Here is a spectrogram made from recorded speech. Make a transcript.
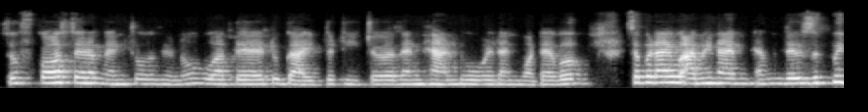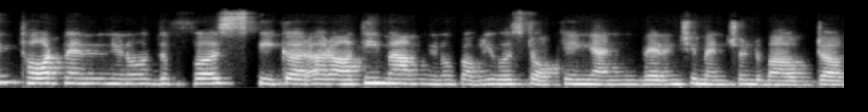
So, of course, there are mentors, you know, who are there to guide the teachers and handhold and whatever. So, but I, I mean, I'm, I mean, there's a quick thought when, you know, the first speaker, Arati ma'am, you know, probably was talking and wherein she mentioned about uh,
